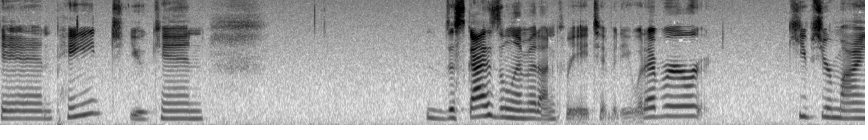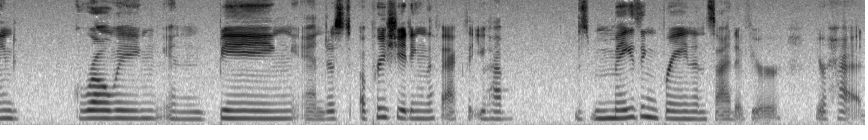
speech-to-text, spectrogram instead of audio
can paint. You can. The sky's the limit on creativity. Whatever keeps your mind growing and being and just appreciating the fact that you have this amazing brain inside of your your head.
